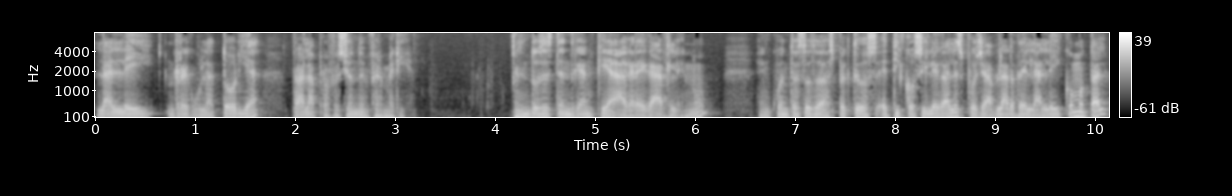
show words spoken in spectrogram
la ley regulatoria para la profesión de enfermería. Entonces tendrían que agregarle, ¿no? En cuanto a estos aspectos éticos y legales, pues ya hablar de la ley como tal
